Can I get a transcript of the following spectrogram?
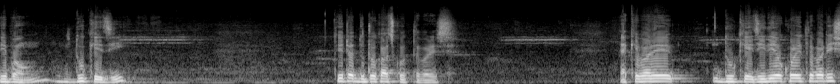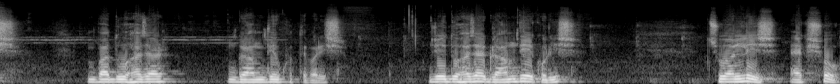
এবং দু কেজি। তুই এটা দুটো কাজ করতে পারিস। একেবারে দু কেজি দিয়েও করে দিতে পারিস বা দু হাজার গ্রাম দিয়েও করতে পারিস। যদি দু হাজার গ্রাম দিয়ে করিস, চুয়াল্লিশ, একশো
